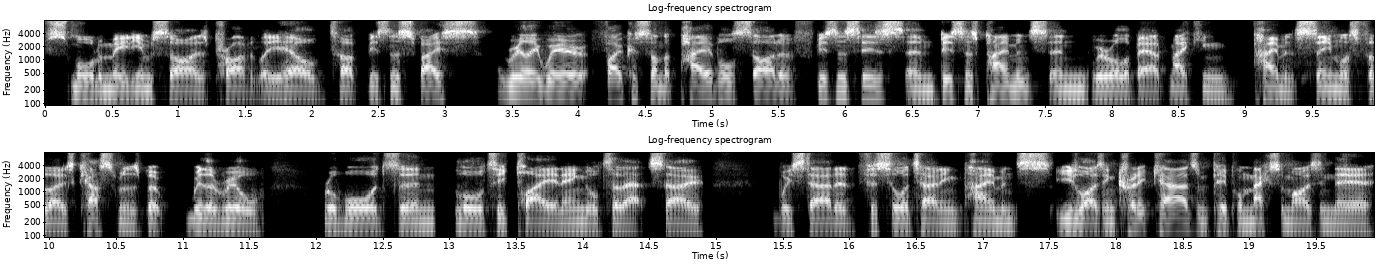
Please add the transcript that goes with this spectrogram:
small to medium sized, privately held type business space. Really, we're focused on the payable side of businesses and business payments, and we're all about making payments seamless for those customers, but with a real rewards and loyalty play and angle to that. So we started facilitating payments utilizing credit cards and people maximizing their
